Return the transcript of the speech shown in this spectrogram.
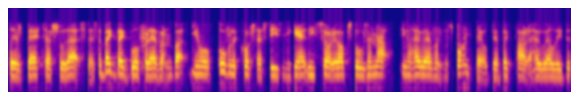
players better. So that's it's a big big blow for Everton. But you know, over the course of the season, you get these sort of obstacles, and that you know how Everton responds to it will be a big part of how well they do.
